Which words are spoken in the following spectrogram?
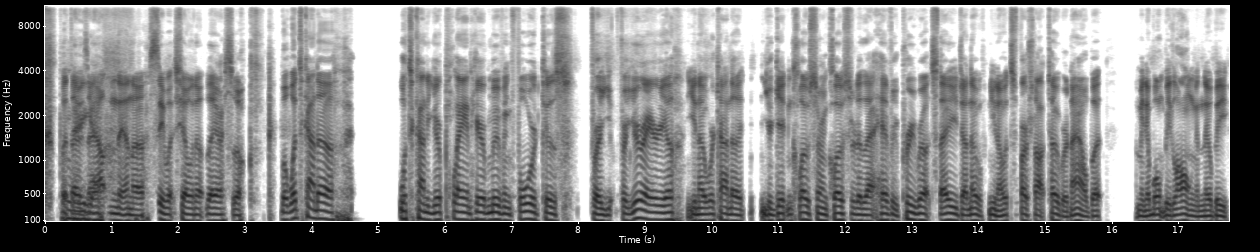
put There those out, and then uh, see what's showing up there. So, but what's kind of what's kind of your plan here moving forward? Because for for your area, you know, we're kind of you're getting closer and closer to that heavy pre rut stage. I know, you know, it's first October now, but I mean, it won't be long, and they'll be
